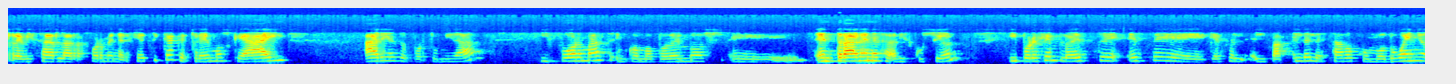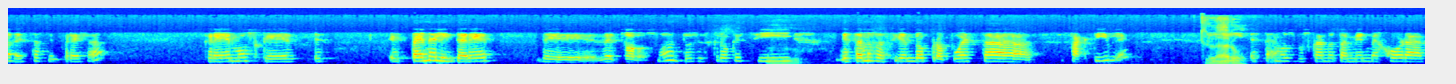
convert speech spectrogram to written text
revisar la reforma energética, que creemos que hay áreas de oportunidad y formas en cómo podemos eh, entrar en esa discusión. Y, por ejemplo, este, este que es el, el, papel del Estado como dueño de estas empresas, creemos que es, es, está en el interés de, todos, ¿no? Entonces creo que sí estamos haciendo propuestas factibles. Claro. Y estamos buscando también mejoras,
